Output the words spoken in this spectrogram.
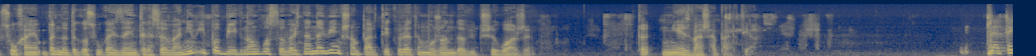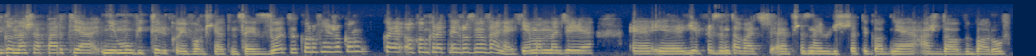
słuchają, będą tego słuchać z zainteresowaniem i pobiegną głosować na największą partię, która temu rządowi przyłoży. To nie jest wasza partia. Dlatego nasza partia nie mówi tylko i wyłącznie o tym, co jest złe, tylko również o, kon o konkretnych rozwiązaniach. Ja mam nadzieję e, e, je prezentować e, przez najbliższe tygodnie aż do wyborów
